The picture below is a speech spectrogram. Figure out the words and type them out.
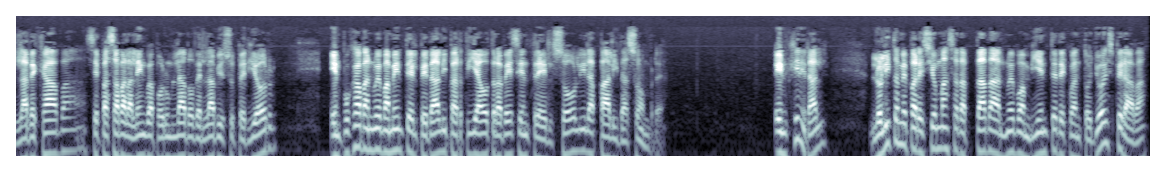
la dejaba, se pasaba la lengua por un lado del labio superior, empujaba nuevamente el pedal y partía otra vez entre el sol y la pálida sombra. En general, Lolita me pareció más adaptada al nuevo ambiente de cuanto yo esperaba,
